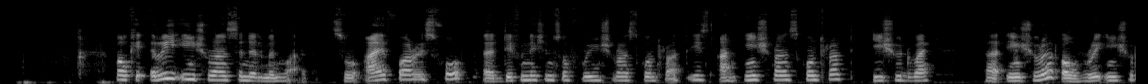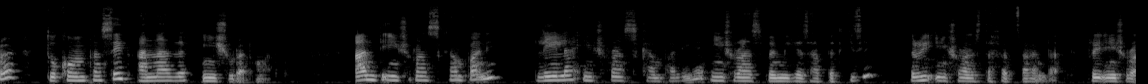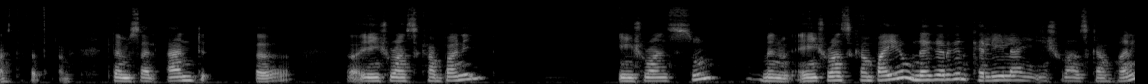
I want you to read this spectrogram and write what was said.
okay reinsurance ስንል ምን ማለት ነው? ሶ አይኤፍአርኤስ ፎር ዴፊኒሽንስ ኦፍ ሪኢንሹራንስ ኮንትራክት ኢዝ አን ኢንሹራንስ ኮንትራክት ኢሹድ ባይ ኢንሹረር ኦር ሪኢንሹረር ቱ ኮምፐንሴት አናዘር ኢንሹረር ማለት ነው። አንድ ኢንሹራንስ ካምፓኒ ሌላ ኢንሹራንስ ካምፓኒ ጋር ኢንሹራንስ በሚገዛበት ጊዜ ሪኢንሹራንስ ተፈጠረ እንዳለ ሪኢንሹራንስ ተፈጠረ። ለምሳሌ አንድ የኢንሹራንስ ካምፓኒ ኢንሹራንሱን ምን የኢንሹራንስ ካምፓኒ ነው፣ ነገር ግን ከሌላ የኢንሹራንስ ካምፓኒ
